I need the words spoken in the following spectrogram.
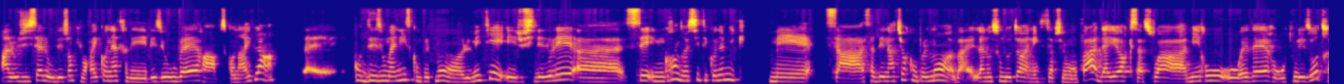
un logiciel ou des gens qui vont reconnaître les, les yeux ouverts, hein, parce qu'on arrive là, hein, bah, on déshumanise complètement euh, le métier. Et je suis désolée, euh, c'est une grande réussite économique, mais ça, ça dénature complètement. Euh, bah, la notion d'auteur, elle n'existe absolument pas. D'ailleurs, que ça soit Miro ou Ever ou tous les autres,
